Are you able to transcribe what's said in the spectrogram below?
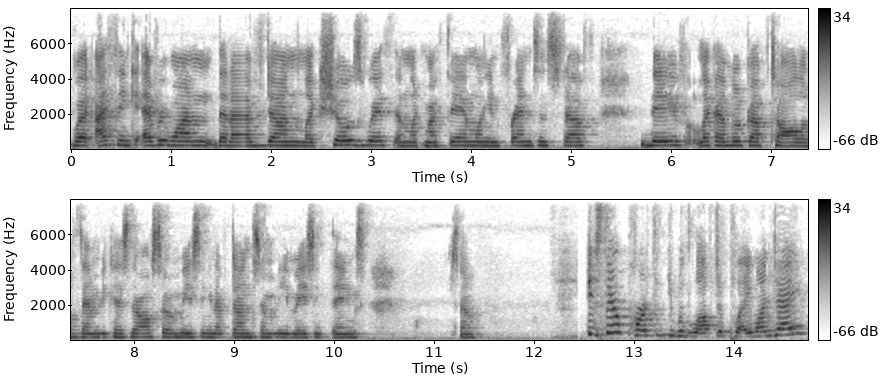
but I think everyone that I've done like shows with and like my family and friends and stuff, they've like I look up to all of them because they're all so amazing and I've done so many amazing things. So Is there a part that you would love to play one day?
